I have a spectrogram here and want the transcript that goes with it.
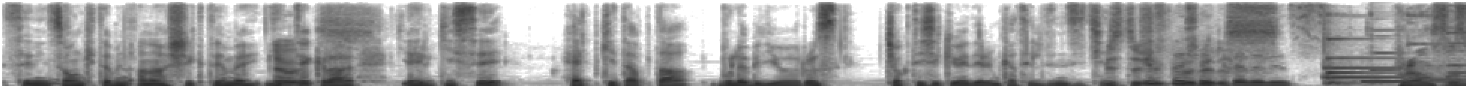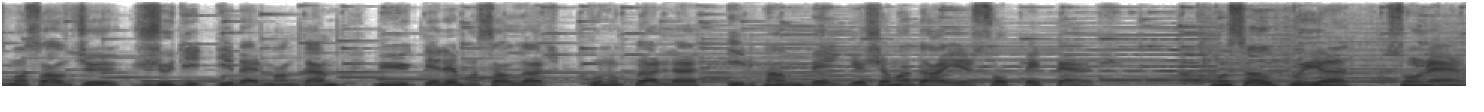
senin son kitabın Anarşik değil mi? Evet. Tekrar herkese hep kitapta bulabiliyoruz. Çok teşekkür ederim katıldığınız için. Biz teşekkür, Biz teşekkür ederiz. ederiz. Fransız masalcı Judith Lieberman'dan büyüklere masallar, konuklarla ilham ve yaşama dair sohbetler. Masal Buya sona erdi.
